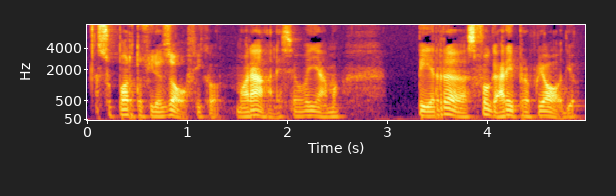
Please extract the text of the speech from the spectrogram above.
supporto filosofico, morale, se vogliamo, per sfogare il proprio odio.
